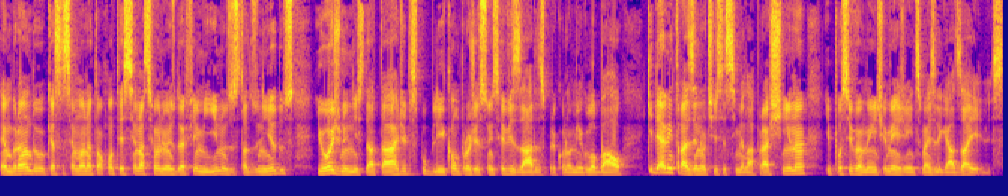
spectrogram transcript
Lembrando que essa semana estão acontecendo as reuniões do FMI nos Estados Unidos e hoje, no início da tarde, eles publicam projeções revisadas para a economia global que devem trazer notícias similar para a China e possivelmente emergentes mais ligados a eles.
